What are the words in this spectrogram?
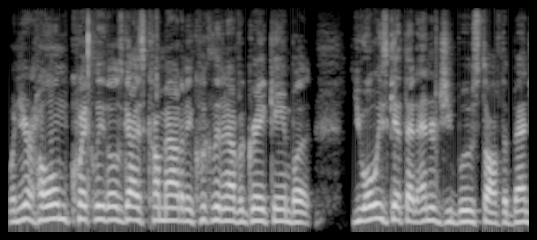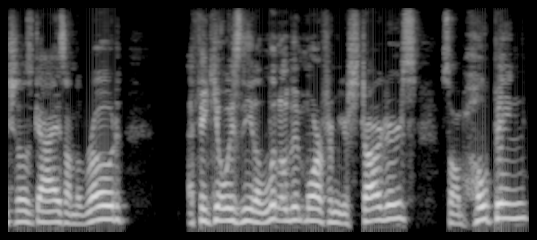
When you're home, Quickley those guys come out. I mean, Quickley didn't have a great game, but you always get that energy boost off the bench. Those guys on the road. I think you always need a little bit more from your starters. So I'm hoping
